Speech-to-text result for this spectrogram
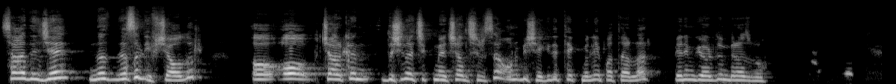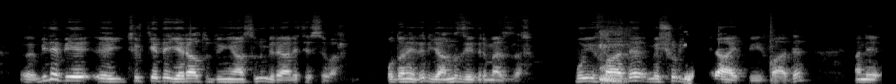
Sadece nasıl ifşa olur? O, o çarkın dışına çıkmaya çalışırsa onu bir şekilde tekmeleyip atarlar. Benim gördüğüm biraz bu. Ee, bir de bir e, Türkiye'de yeraltı dünyasının bir realitesi var. O da nedir? Yalnız yedirmezler. Bu ifade meşhur Yeşil'e ait bir ifade. Hani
